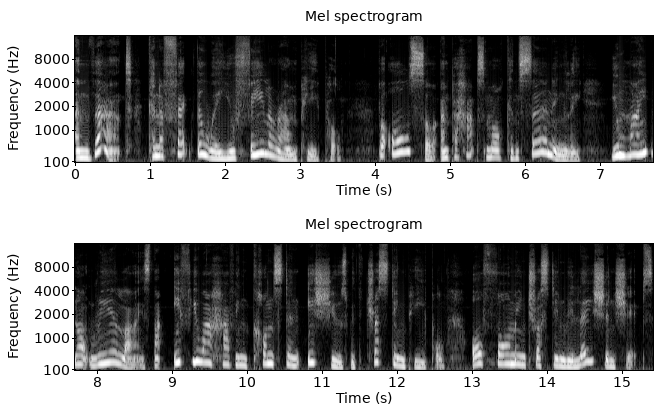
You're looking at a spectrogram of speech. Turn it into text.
And that can affect the way you feel around people. But also, and perhaps more concerningly, you might not realize that if you are having constant issues with trusting people or forming trusting relationships,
